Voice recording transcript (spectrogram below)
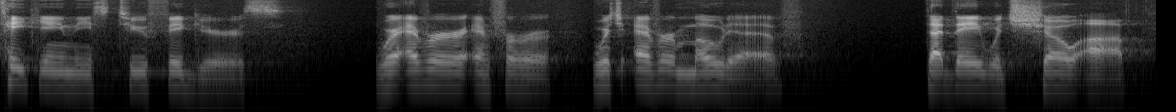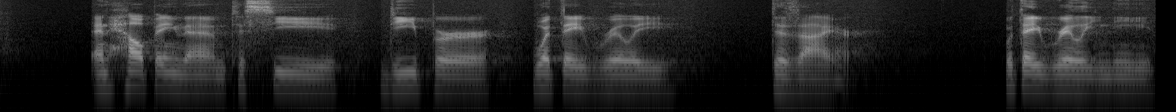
taking these two figures wherever and for whichever motive that they would show up and helping them to see deeper what they really desire, what they really need.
